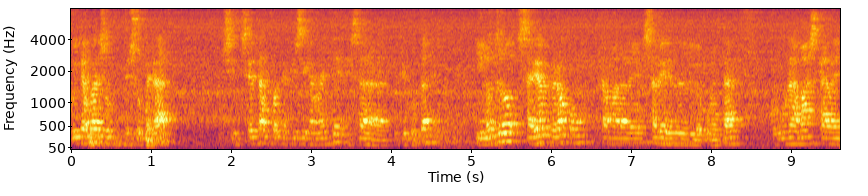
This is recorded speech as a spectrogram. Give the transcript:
fui capaz de, superar, sin ser tan fuerte físicamente, esa dificultad. Y el otro se había con cámara de, sale el documental, con una máscara de,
